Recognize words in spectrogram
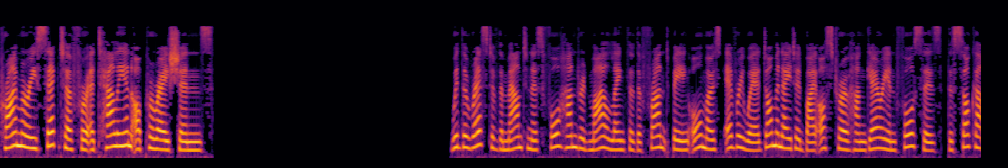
primary sector for Italian operations. With the rest of the mountainous 400-mile length of the front being almost everywhere dominated by Austro-Hungarian forces, the Soča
